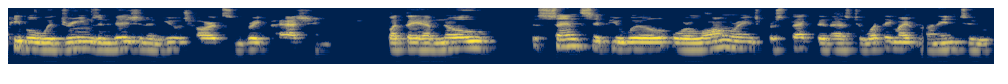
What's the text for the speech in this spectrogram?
people with dreams and vision and huge hearts and great passion, but they have no sense, if you will, or long range perspective as to what they might run into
